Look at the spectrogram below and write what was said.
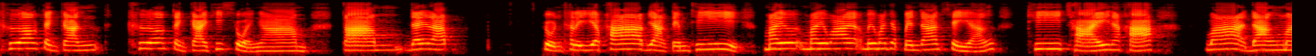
เครื่องแต่งกายเครื่องแต่งกายที่สวยงาม ตามได้รับสุนทรียภาพอย่างเต็มที่ไม่ไม่ว่าไม่ว่าจะเป็นด้านเสียงที่ใช้นะคะ ว่าดังไหม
